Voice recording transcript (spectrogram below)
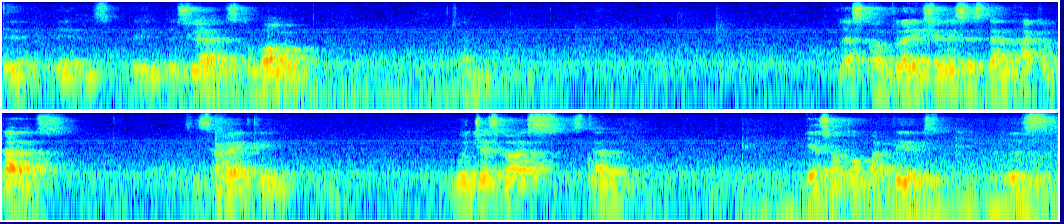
de ciudad, es como obvio. O sea, las contradicciones están acotadas. Se sabe que muchas cosas están, ya son compartidas. Entonces,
